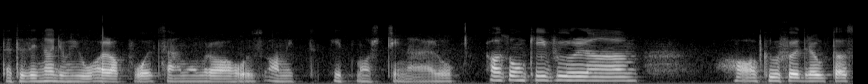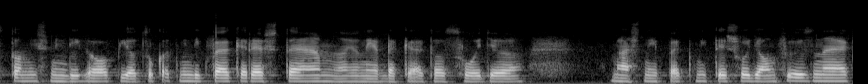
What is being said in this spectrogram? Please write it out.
tehát ez egy nagyon jó alap volt számomra ahhoz, amit itt most csinálok. Azon kívül ha külföldre utaztam is, mindig a piacokat mindig felkerestem, nagyon érdekelt az, hogy más népek mit és hogyan főznek.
